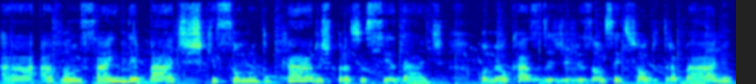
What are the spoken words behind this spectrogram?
a avançar em debates que são muito caros para a sociedade, como é o caso da divisão sexual do trabalho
